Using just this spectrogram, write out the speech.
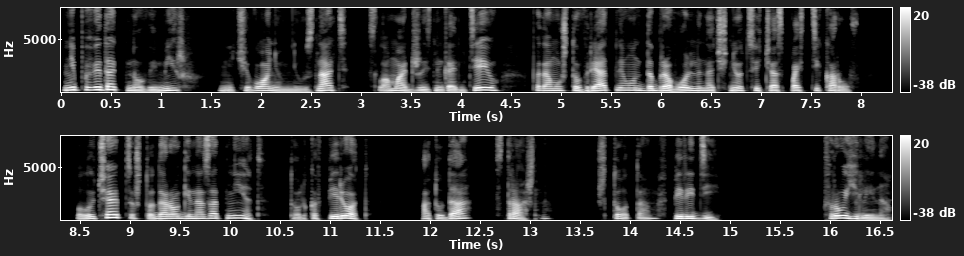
Не повидать новый мир, ничего о нем не узнать, сломать жизнь Гантею, потому что вряд ли он добровольно начнет сейчас пасти коров. Получается, что дороги назад нет, только вперед, а туда страшно. Что там впереди? Фру Елена,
